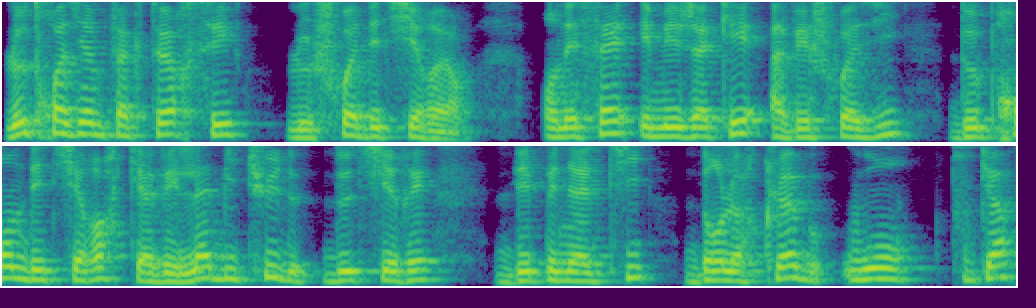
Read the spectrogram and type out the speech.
Le troisième facteur, c'est le choix des tireurs. En effet, Aimé Jacquet avait choisi de prendre des tireurs qui avaient l'habitude de tirer des pénalties dans leur club ou en tout cas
